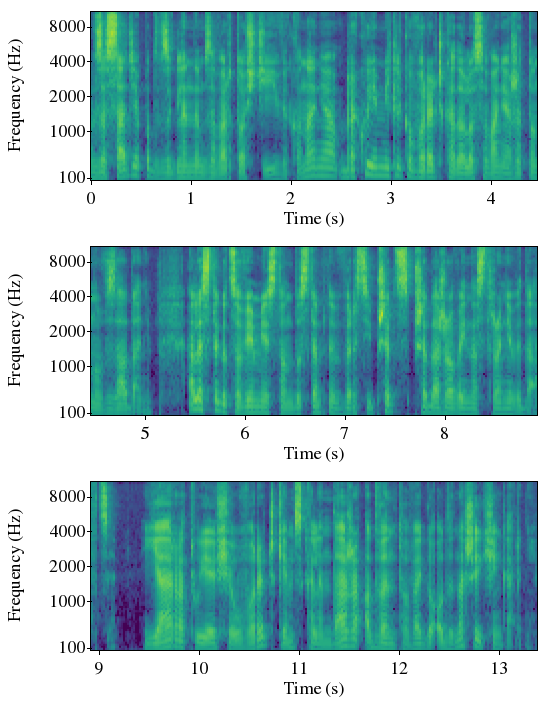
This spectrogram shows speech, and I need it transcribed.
W zasadzie pod względem zawartości i wykonania brakuje mi tylko woreczka do losowania żetonów zadań, ale z tego co wiem jest on dostępny w wersji przedsprzedażowej na stronie wydawcy. Ja ratuję się woreczkiem z kalendarza adwentowego od naszej księgarni.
